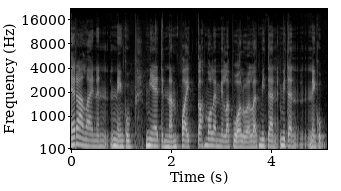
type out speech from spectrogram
eräänlainen niin kuin mietinnän paikka molemmilla puolueilla, että miten, miten niin kuin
